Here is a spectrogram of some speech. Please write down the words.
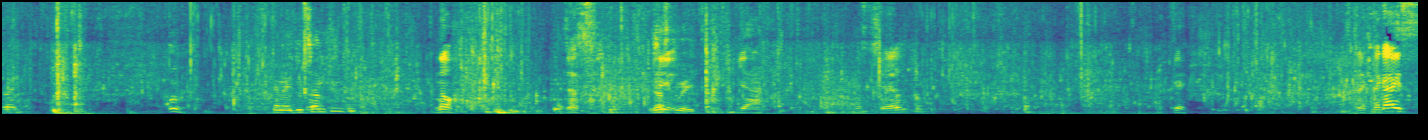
Strike. Can I do something? No. Just Just chill. wait. Yeah. Just chill. Okay. Strike na guys.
